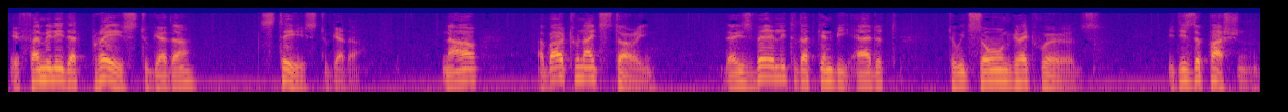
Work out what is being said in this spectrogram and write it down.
a family that prays together stays together. Now, about tonight's story. There is very little that can be added to its own great words. It is the passion,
